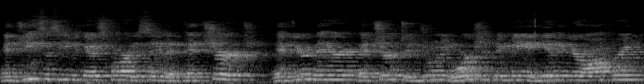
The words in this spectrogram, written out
And Jesus even goes far to say that at church, if you're there at church enjoying worshiping me and giving your offering,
